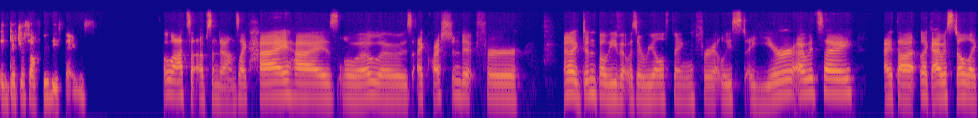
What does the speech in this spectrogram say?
and get yourself through these things. Lots of ups and downs, like high highs, low lows. I questioned it for I like didn't believe it was a real thing for at least a year, I would say. I thought like I was still like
